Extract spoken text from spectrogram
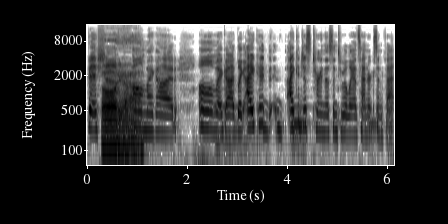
Bishop. Oh, yeah. Oh my god. Oh my god. Like I could I could just turn this into a Lance Henriksen fa-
